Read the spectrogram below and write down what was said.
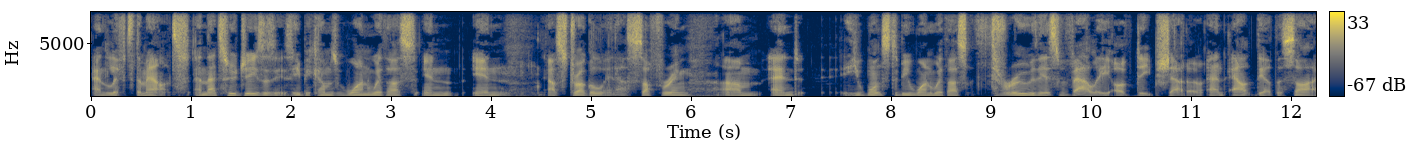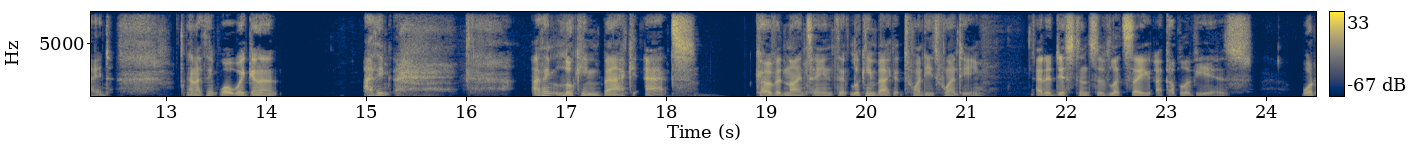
and lifts them out. And that's who Jesus is. He becomes one with us in in our struggle, in our suffering, um, and he wants to be one with us through this valley of deep shadow and out the other side. And I think what we're gonna, I think, I think looking back at COVID nineteen, looking back at twenty twenty, at a distance of let's say a couple of years, what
